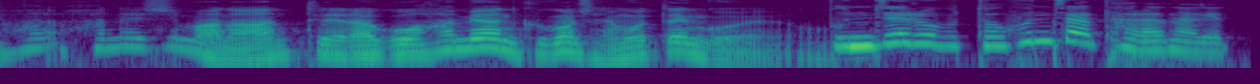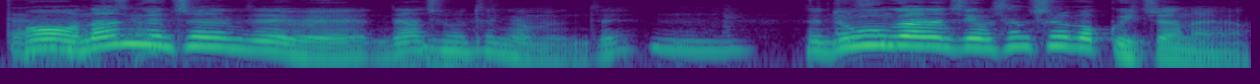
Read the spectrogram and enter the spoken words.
화, 화내지 마 나한테라고 하면 그건 잘못된 거예요. 문제로부터 혼자 달아나겠다는 어, 난 거죠. 괜찮은데 왜? 내가 잘못한 게 없는데? 음, 누군가는 지금 상처를 받고 있잖아요.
